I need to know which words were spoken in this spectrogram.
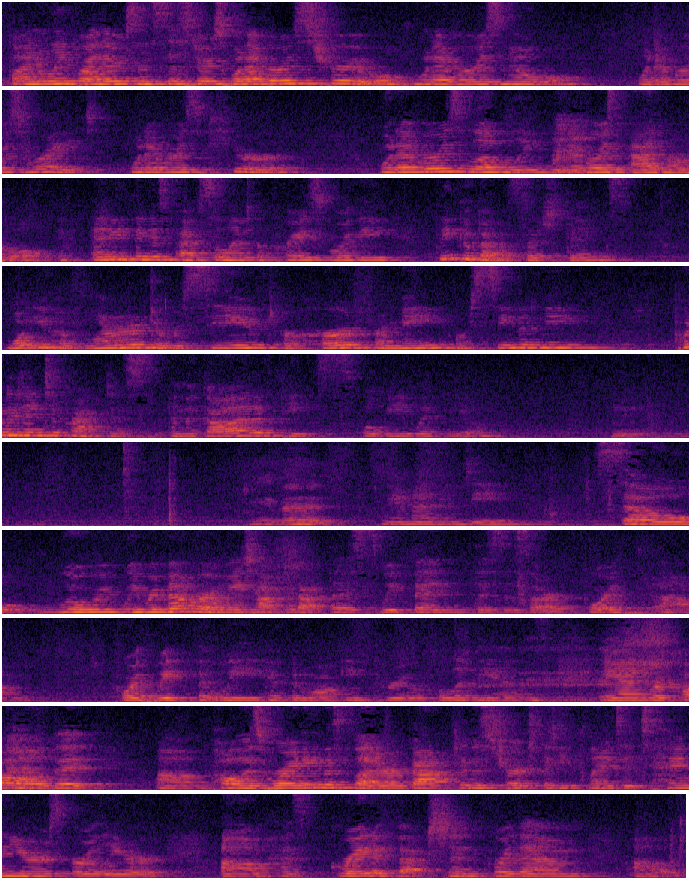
Finally, brothers and sisters, whatever is true, whatever is noble, whatever is right, whatever is pure, whatever is lovely, whatever is admirable, if anything is excellent or praiseworthy, think about such things. What you have learned or received or heard from me or seen in me, put it into practice, and the God of peace will be with you. Hmm. Amen. Amen indeed. So we'll re- we remember, and we talked about this, we've been, this is our fourth, um, fourth week that we have been walking through Philippians, and recall that um, Paul is writing this letter back to this church that he planted 10 years earlier, um, has great affection for them. Um,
